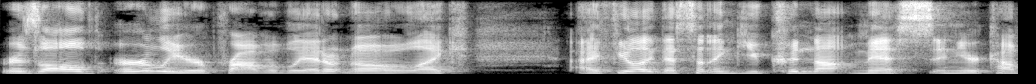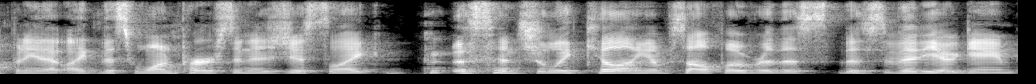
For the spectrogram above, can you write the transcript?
resolved earlier probably. I don't know like I feel like that's something you could not miss in your company that like this one person is just like essentially killing himself over this this video game.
